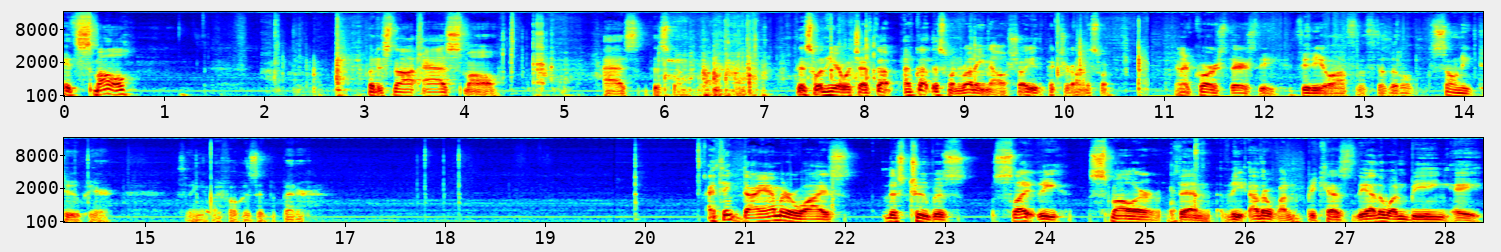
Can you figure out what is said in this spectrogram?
it's small, but it's not as small as this one. This one here, which I've got, I've got this one running now. I'll show you the picture on this one. And of course, there's the video off of the little Sony tube here. So I can get my focus a bit better. I think diameter-wise, this tube is slightly smaller than the other one because the other one being a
